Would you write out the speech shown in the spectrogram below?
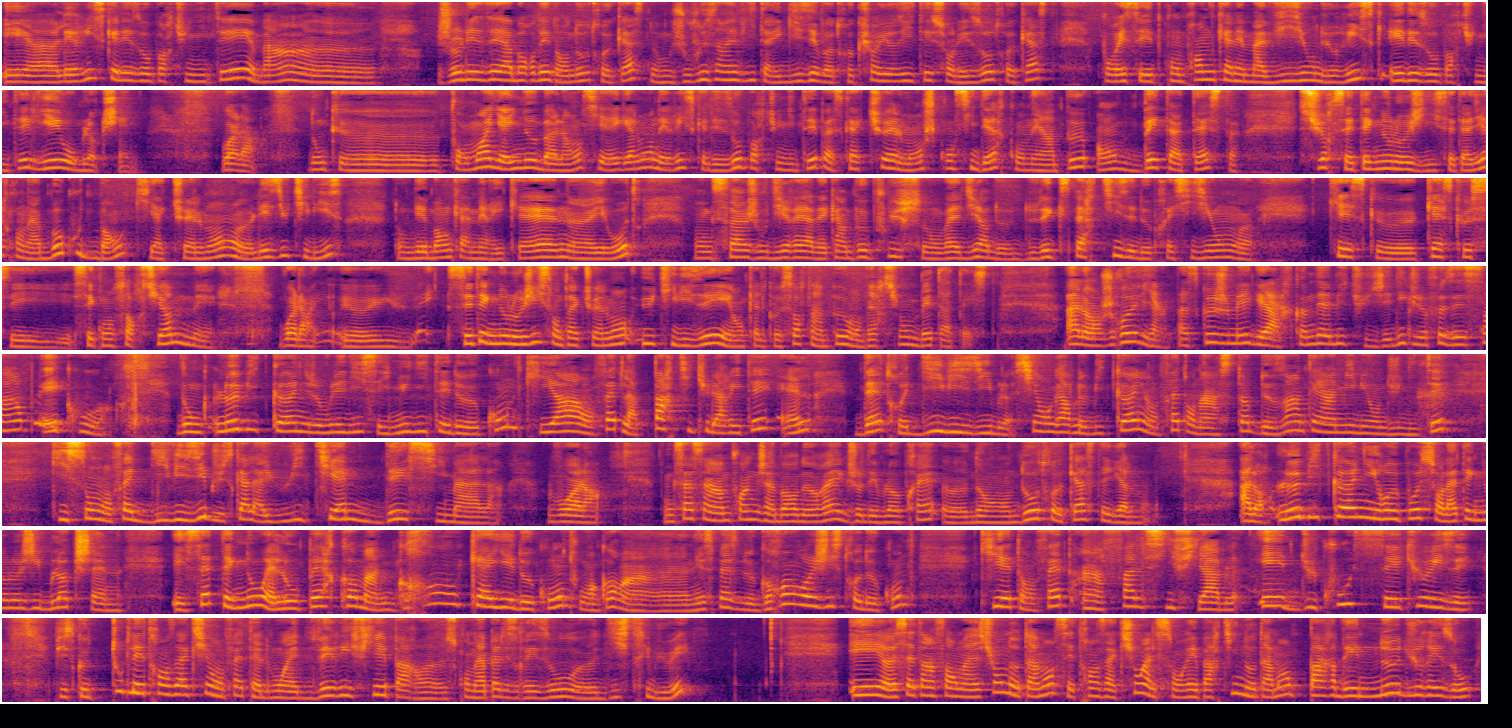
Et les risques et les opportunités, eh ben, je les ai abordés dans d'autres castes, donc je vous invite à aiguiser votre curiosité sur les autres castes pour essayer de comprendre quelle est ma vision du risque et des opportunités liées au blockchain. Voilà. Donc euh, pour moi, il y a une balance. Il y a également des risques et des opportunités parce qu'actuellement, je considère qu'on est un peu en bêta test sur ces technologies. C'est-à-dire qu'on a beaucoup de banques qui actuellement euh, les utilisent, donc des banques américaines euh, et autres. Donc ça, je vous dirais avec un peu plus, on va dire, d'expertise de, et de précision qu'est-ce que qu'est-ce que ces, consortiums, mais voilà, euh, ces technologies sont actuellement utilisées et en quelque sorte un peu en version bêta test. Alors je reviens parce que je m'égare comme d'habitude. J'ai dit que je faisais simple et court. Donc le Bitcoin, je vous l'ai dit, c'est une unité de compte qui a en fait la particularité, elle, d'être divisible. Si on regarde le Bitcoin, en fait, on a un stock de 21 millions d'unités qui sont en fait divisibles jusqu'à la huitième décimale. Voilà. Donc ça, c'est un point que j'aborderai et que je développerai euh, dans d'autres castes également. Alors, le Bitcoin, il repose sur la technologie blockchain. Et cette techno, elle opère comme un grand cahier de comptes ou encore un, espèce de grand registre de comptes qui est en fait infalsifiable et du coup sécurisé. Puisque toutes les transactions, en fait, elles vont être vérifiées par euh, ce qu'on appelle ce réseau euh, distribué. Et cette information, notamment ces transactions, elles sont réparties notamment par des nœuds du réseau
